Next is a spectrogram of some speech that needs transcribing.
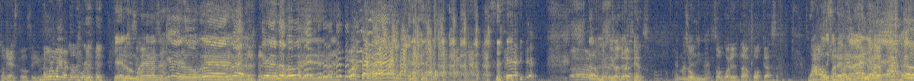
con esto. Sí. No me lo voy a llevar todo por él. Que lo muera. ¡Que lo muera! ¡Que lo Pero Muchísimas gracias. Hermana Son, son 40 podcasts Wow, de son 40 40 años. ya.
